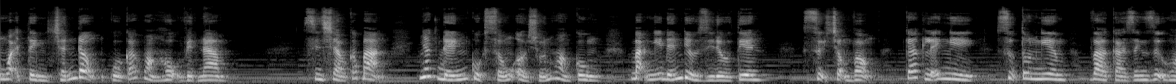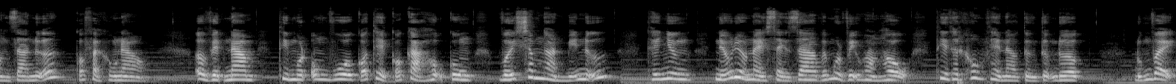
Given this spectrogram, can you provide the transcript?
ngoại tình chấn động của các hoàng hậu Việt Nam. Xin chào các bạn, nhắc đến cuộc sống ở chốn hoàng cung, bạn nghĩ đến điều gì đầu tiên? Sự trọng vọng, các lễ nghi, sự tôn nghiêm và cả danh dự hoàng gia nữa, có phải không nào? Ở Việt Nam thì một ông vua có thể có cả hậu cung với trăm ngàn mỹ nữ. Thế nhưng nếu điều này xảy ra với một vị hoàng hậu thì thật không thể nào tưởng tượng được. Đúng vậy,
